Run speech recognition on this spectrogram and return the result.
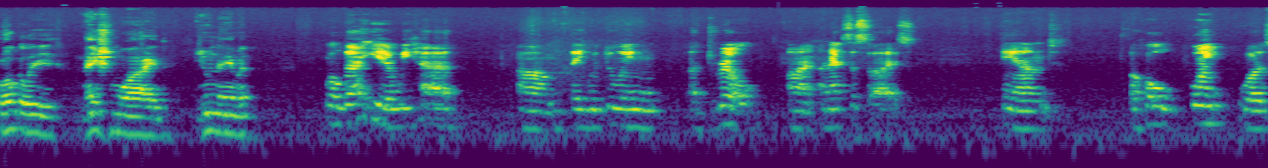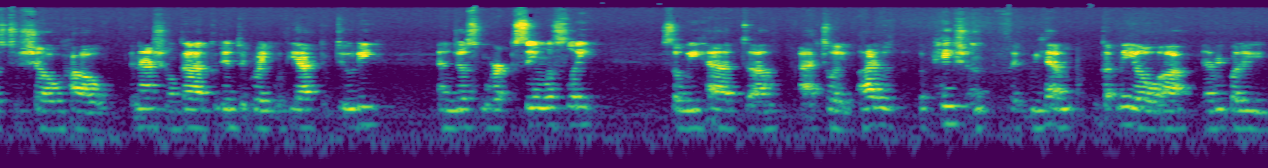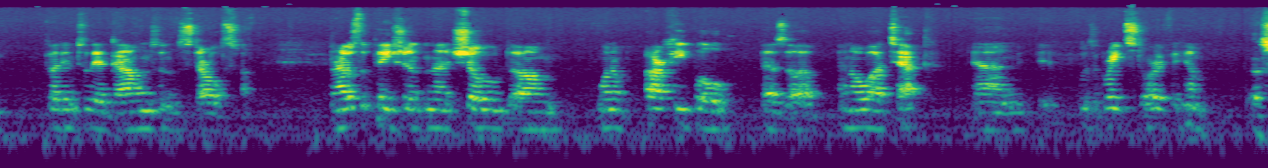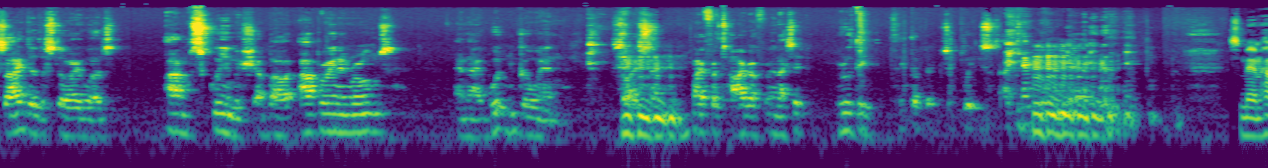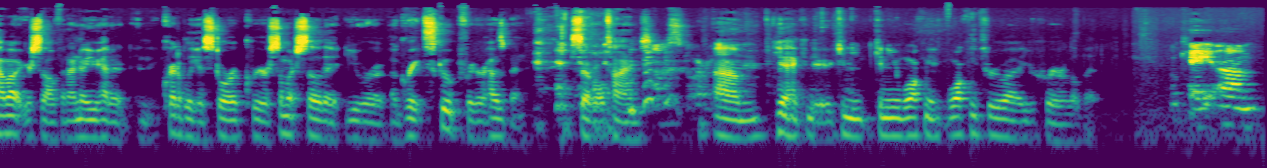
locally, nationwide, you name it. Well, that year we had, um, they were doing a drill on an exercise. And the whole point was to show how the National Guard could integrate with the active duty and just work seamlessly. So we had, uh, actually, I was the patient, that we hadn't got me OR, everybody got into their gowns and sterile stuff. And I was the patient, and then it showed, um, one of our people as a, an OR tech, and it was a great story for him. A side to the story was I'm squeamish about operating rooms, and I wouldn't go in. So I sent my photographer and I said, Ruthie, take the picture, please. I can't go in there. So, ma'am, how about yourself? And I know you had an incredibly historic career, so much so that you were a great scoop for your husband several times. Um, yeah, can you can you can you walk me walk me through uh, your career a little bit? Okay, um,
